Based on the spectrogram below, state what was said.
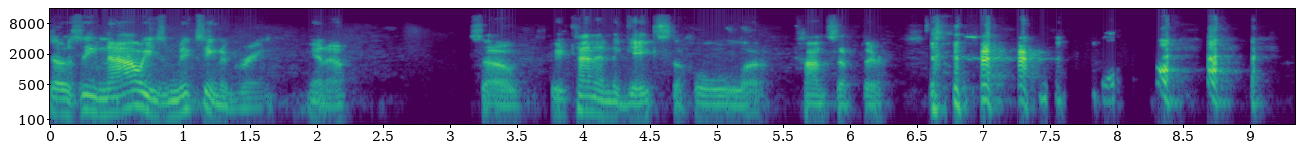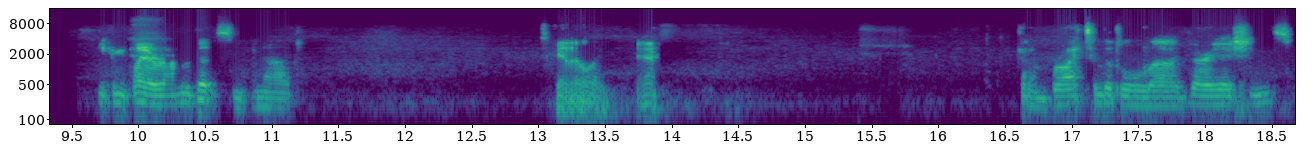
So see, now he's mixing a green, you know. So it kind of negates the whole uh, concept there. You can play around with it, so you can add It's kind of like, yeah. kind of brighter little uh, variations.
